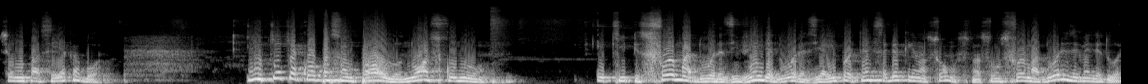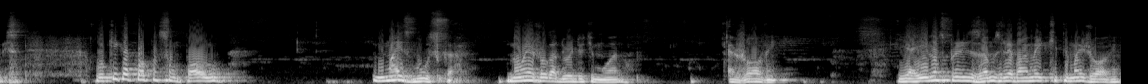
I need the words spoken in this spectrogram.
Se eu não passei, acabou. E o que, que a Copa São Paulo, nós como equipes formadoras e vendedoras, e é importante saber quem nós somos, nós somos formadores e vendedores. O que, que a Copa São Paulo mais busca? Não é jogador de último ano, é jovem. E aí nós precisamos levar uma equipe mais jovem.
